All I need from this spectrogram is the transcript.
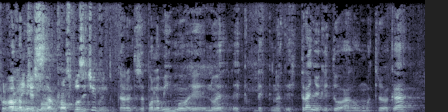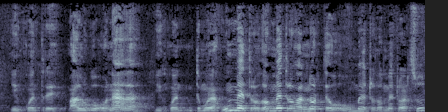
provavelmente mismo, é um falso positivo. Então. Claro, entonces por lo mismo eh, no es, es, no es extraño que tú hagas un muestreo acá y encuentres algo o nada y te muevas un metro, dos metros al norte o un metro, dos metros al sur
